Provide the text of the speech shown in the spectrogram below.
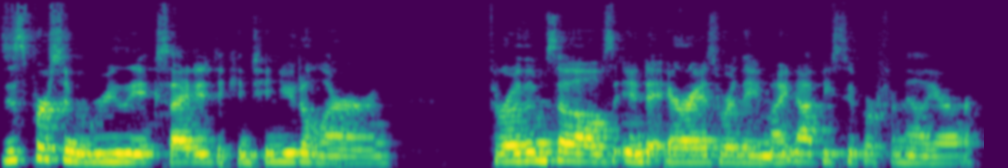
Is this person really excited to continue to learn, throw themselves into areas where they might not be super familiar?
